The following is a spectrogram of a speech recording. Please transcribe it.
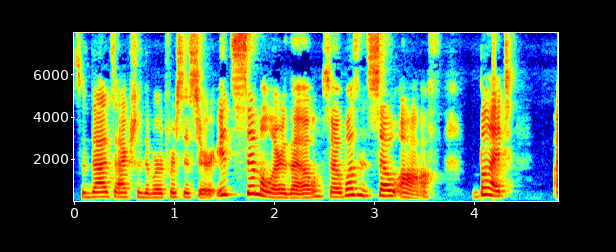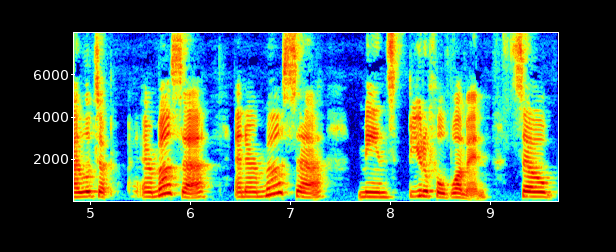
so that's actually the word for sister. It's similar though, so it wasn't so off. But I looked up Hermosa, and Hermosa means beautiful woman. So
